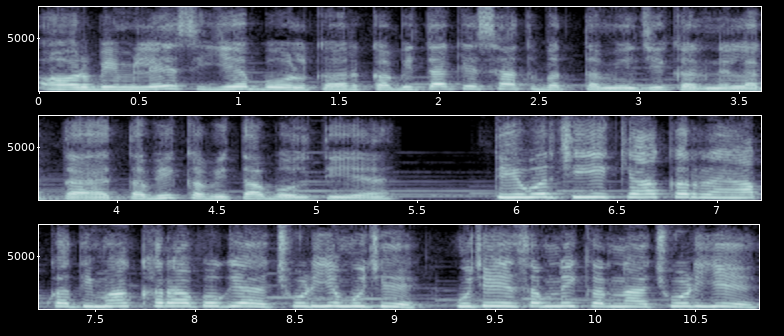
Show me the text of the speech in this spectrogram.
और बिमलेश ये बोलकर कविता के साथ बदतमीजी करने लगता है। तभी कविता बोलती है तेवर जी ये क्या कर रहे हैं? आपका दिमाग खराब हो गया है। छोड़िए मुझे। मुझे ये सब नहीं करना है। छोड़िए।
